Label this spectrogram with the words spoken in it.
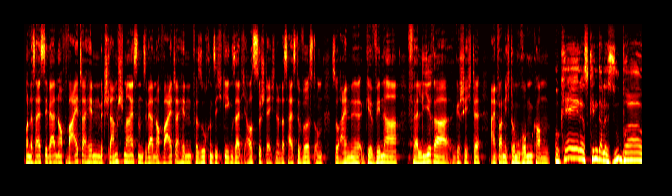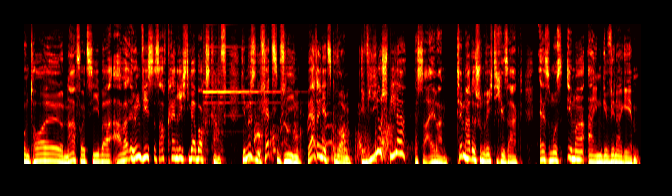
Und das heißt, sie werden auch weiterhin mit Schlamm schmeißen und sie werden auch weiterhin versuchen, sich gegenseitig auszustechen. Und das heißt, du wirst um so eine Gewinner-Verlierer-Geschichte einfach nicht drum rumkommen. Okay, das klingt alles super und toll und nachvollziehbar, aber irgendwie ist das auch kein richtiger Boxkampf. Hier müssen die Fetzen fliegen. Wer hat denn jetzt gewonnen? Die Videospieler? Das ist so albern. Tim hat es schon richtig gesagt. Es muss immer einen Gewinner geben.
